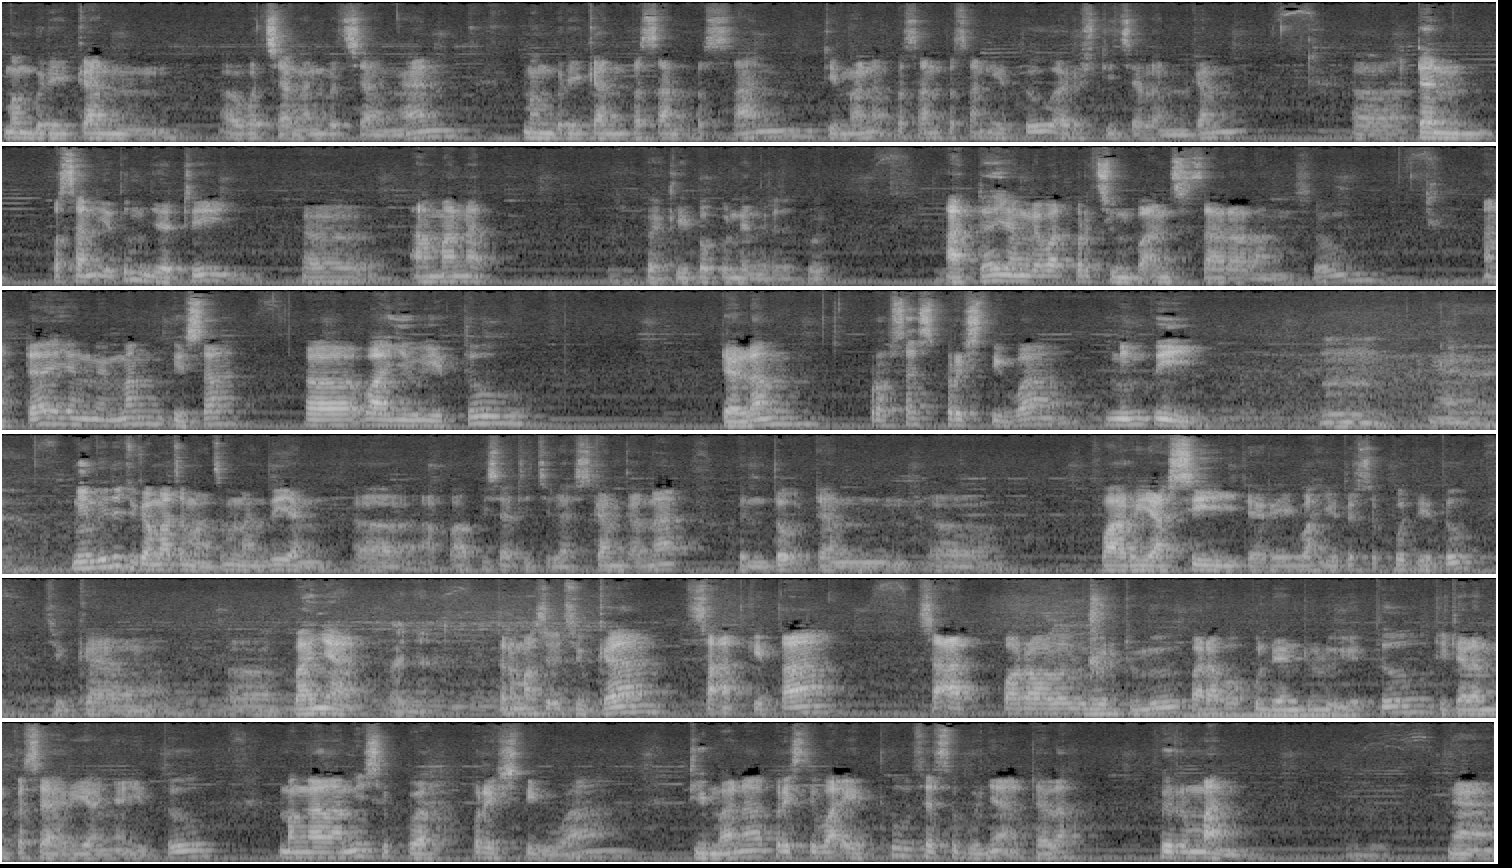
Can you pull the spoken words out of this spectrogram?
memberikan uh, wejangan-wejangan memberikan pesan-pesan di mana pesan-pesan itu harus dijalankan uh, dan pesan itu menjadi uh, amanat bagi pepundan tersebut ada yang lewat perjumpaan secara langsung ada yang memang bisa uh, wahyu itu dalam proses peristiwa mimpi. Hmm. Nah, mimpi itu juga macam-macam nanti yang uh, apa bisa dijelaskan karena bentuk dan uh, variasi dari wahyu tersebut itu juga uh, banyak. Banyak. Termasuk juga saat kita saat para leluhur dulu, para pebundan dulu itu di dalam kesehariannya itu mengalami sebuah peristiwa di mana peristiwa itu sesungguhnya adalah firman. Hmm. Nah,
